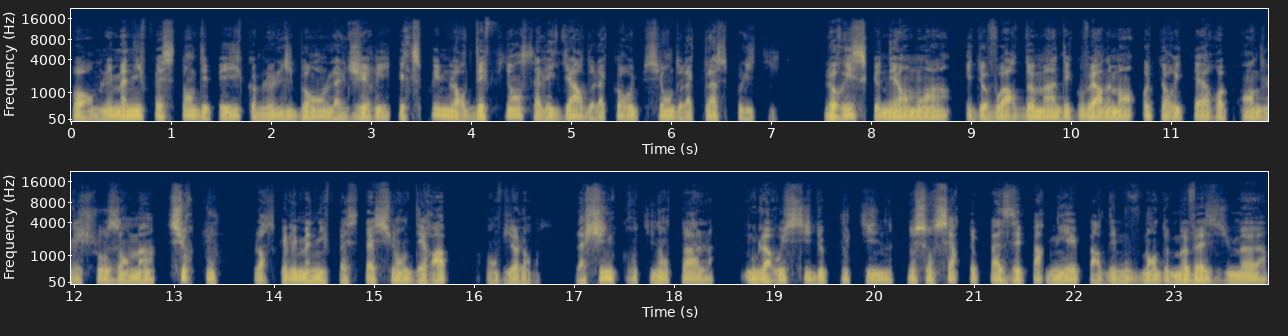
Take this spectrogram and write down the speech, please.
formes, les manifestants des pays comme le Liban, l'Algérie expriment leur défiance à l'égard de la corruption de la classe politique. Le risque néanmoins est de voir demain des gouvernements autoritaires reprendre les choses en main, surtout lorsque les manifestations dérapent en violence. La Chine continentale ou la Russie de Poutine ne sont certes pas épargnés par des mouvements de mauvaise humeur,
